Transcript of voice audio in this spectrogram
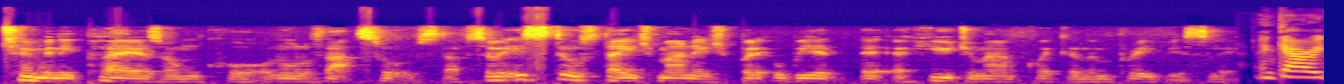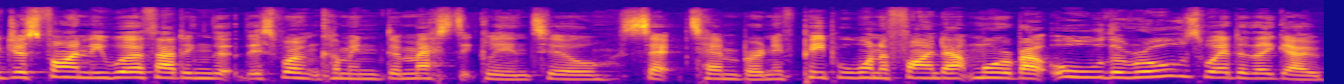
too many players on court, and all of that sort of stuff. So it is still stage managed, but it will be a, a huge amount quicker than previously. And Gary, just finally worth adding that this won't come in domestically until September. And if people want to find out more about all the rules, where do they go?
